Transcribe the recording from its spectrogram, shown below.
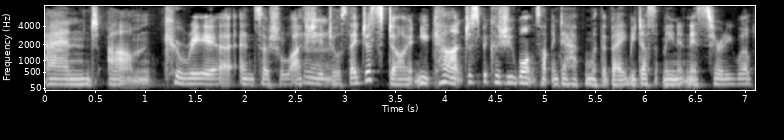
and um, career and social life schedules. They just don't. You can't just because you want something to happen with a baby doesn't mean it necessarily will.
